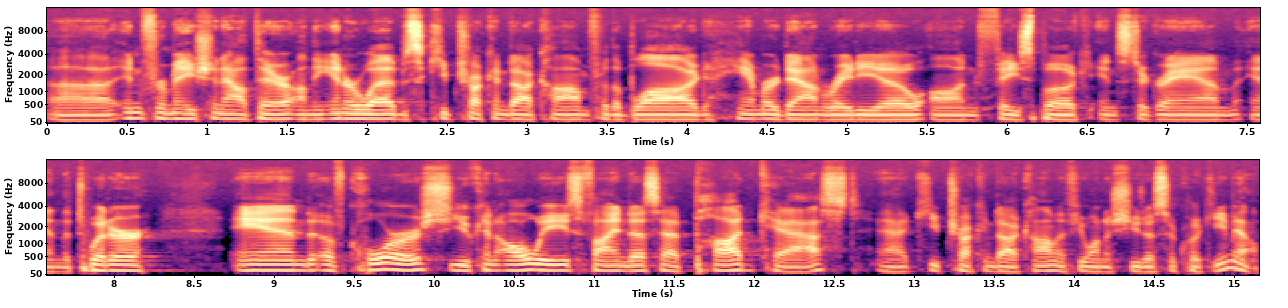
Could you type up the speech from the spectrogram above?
uh, information out there on the interwebs, keeptruckin.com for the blog, Hammer Down Radio on Facebook, Instagram, and the Twitter. And of course, you can always find us at podcast at keeptruckin.com if you want to shoot us a quick email.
